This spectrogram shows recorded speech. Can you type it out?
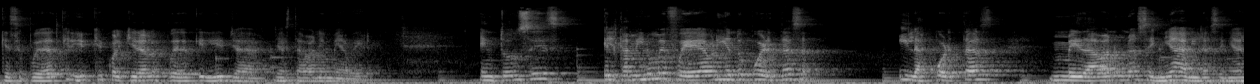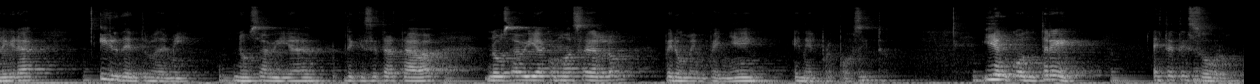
que se puede adquirir, que cualquiera los puede adquirir, ya, ya estaban en mi haber. Entonces el camino me fue abriendo puertas y las puertas me daban una señal y la señal era ir dentro de mí. No sabía de qué se trataba, no sabía cómo hacerlo, pero me empeñé en el propósito. Y encontré este tesoro,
